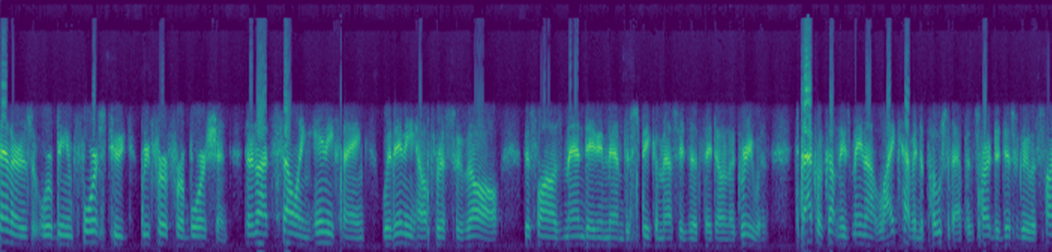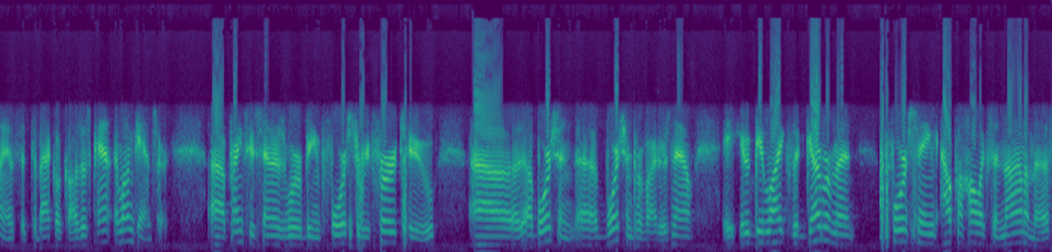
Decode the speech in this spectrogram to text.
centers were being forced to refer for abortion. They're not selling anything with any health risks at all. this law is mandating them to speak a message that they don't agree with. Tobacco companies may not like having to post that, but it's hard to disagree with science that tobacco causes can- lung cancer. Uh, pregnancy centers were being forced to refer to uh, abortion uh, abortion providers. Now, it, it would be like the government forcing Alcoholics Anonymous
